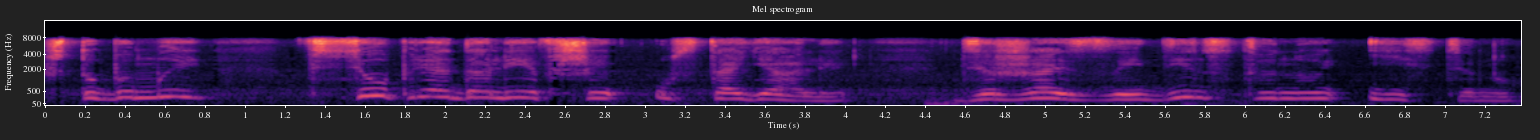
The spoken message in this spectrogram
чтобы мы, все преодолевшие, устояли, держась за единственную истину.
